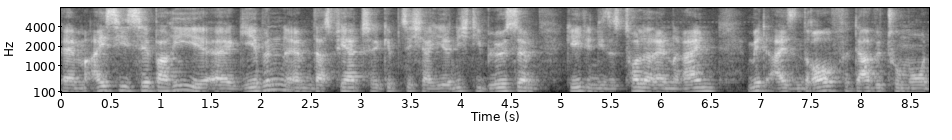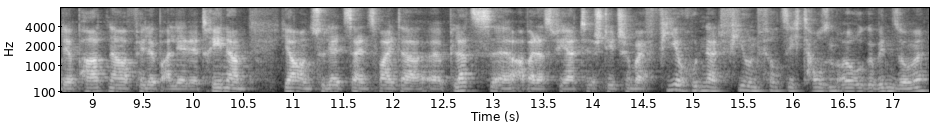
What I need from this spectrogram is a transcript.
ähm, Icy Separi äh, geben. Ähm, das Pferd gibt sich ja hier nicht die Blöße, geht in dieses tolle Rennen rein mit Eisen drauf. David Toumont, der Partner, Philipp Aller, der Trainer. Ja, und zuletzt sein zweiter äh, Platz, äh, aber das Pferd steht schon bei 444.000 Euro Gewinnsumme.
